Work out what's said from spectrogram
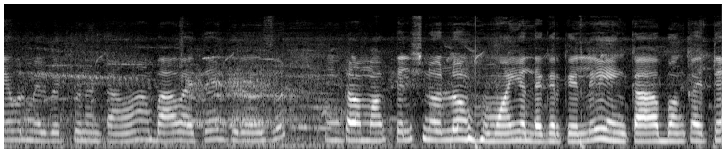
టేబుల్ మీద పెట్టుకుని ఉంటాము? బావ అయితే ఇంక ఈరోజు ఇంకా మాకు తెలిసిన వాళ్ళు మాయల దగ్గరికి వెళ్ళి ఇంకా బొంక అయితే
